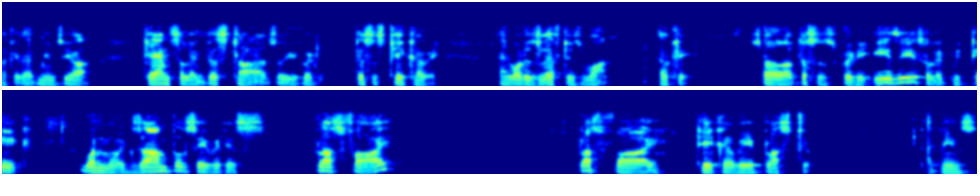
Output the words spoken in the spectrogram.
Okay that means you are canceling this tile so you got this is takeaway and what is left is 1 okay so this is pretty easy. So let me take one more example. Say it is plus 5 plus 5 take away plus 2 that means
